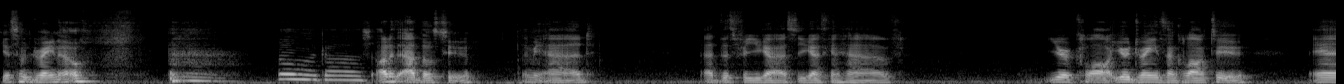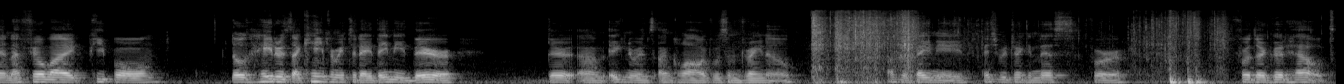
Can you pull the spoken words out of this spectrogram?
get some Drano? oh my gosh! I'll just add those two. Let me add add this for you guys so you guys can have your claw your drains unclogged too. And I feel like people those haters that came for me today, they need their their um, ignorance unclogged with some Drano. That's what they need. They should be drinking this for for their good health.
